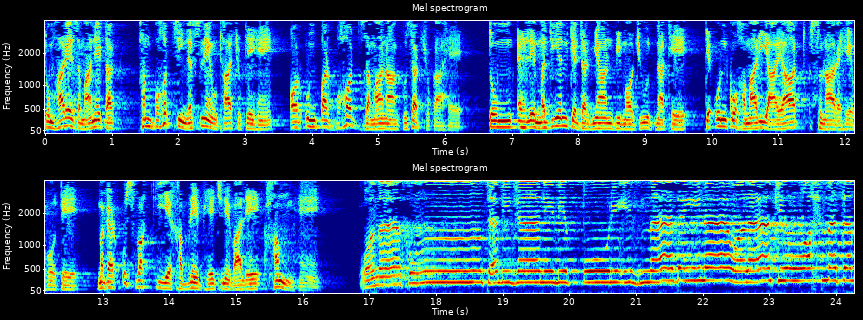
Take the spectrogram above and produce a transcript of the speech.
تمہارے زمانے تک ہم بہت سی نسلیں اٹھا چکے ہیں اور ان پر بہت زمانہ گزر چکا ہے۔ تم اہل مدین کے درمیان بھی موجود نہ تھے کہ ان کو ہماری آیات سنا رہے ہوتے، مگر اس وقت کی یہ خبریں بھیجنے والے ہم ہیں۔ وما كنت بجانب الطور إذ نادينا ولكن رحمة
